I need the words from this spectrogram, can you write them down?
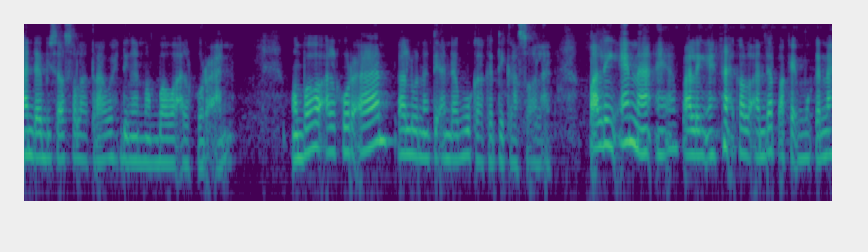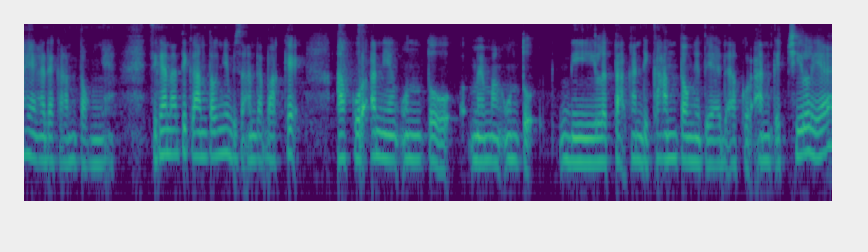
Anda bisa sholat raweh dengan membawa Al-Quran membawa Al-Quran, lalu nanti Anda buka ketika sholat. Paling enak ya, paling enak kalau Anda pakai mukena yang ada kantongnya. Sehingga nanti kantongnya bisa Anda pakai Al-Quran yang untuk memang untuk diletakkan di kantong itu ya ada Al-Quran kecil ya.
